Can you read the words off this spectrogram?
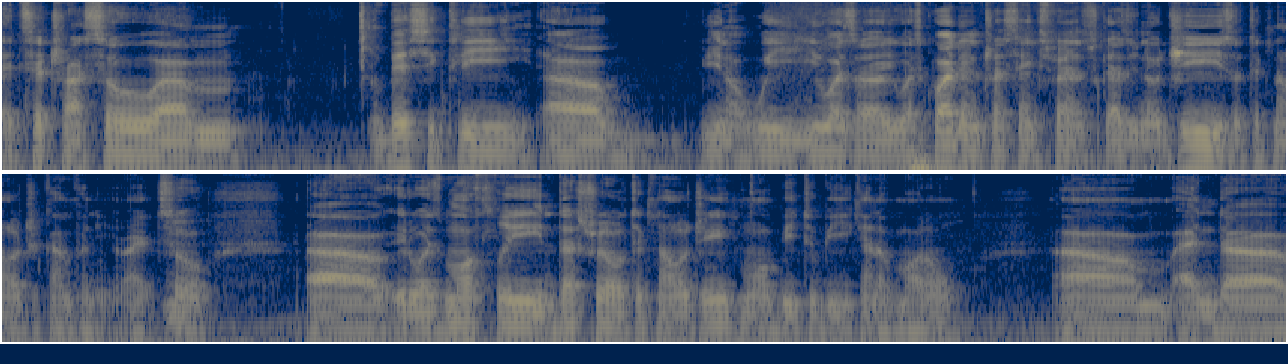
etc so um, basically uh, you know we it was a it was quite an interesting experience because you know GE is a technology company right? So uh, it was mostly industrial technology more B2B kind of model. Um, and uh,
